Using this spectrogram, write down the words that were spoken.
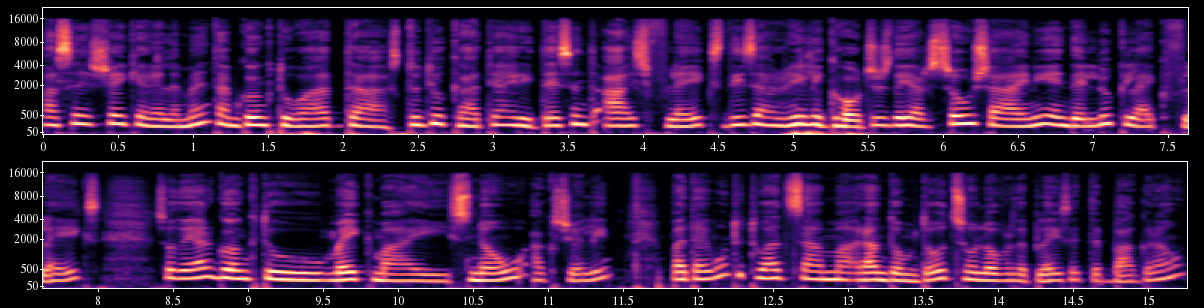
As a shaker element, I'm going to add uh, Studio Katia iridescent ice flakes. These are really gorgeous. They are so shiny and they look like flakes. So they are going to make my snow actually. But I wanted to add some uh, random dots all over the place at the background.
